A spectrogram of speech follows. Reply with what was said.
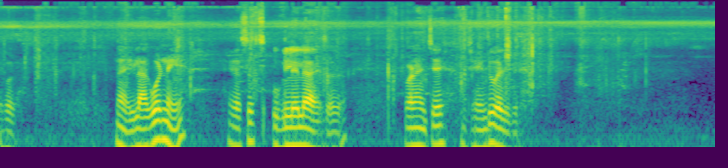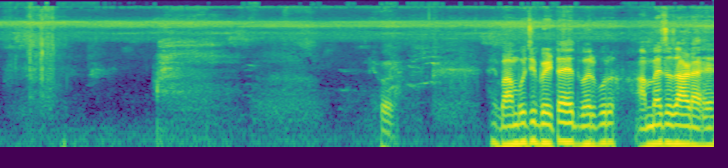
हे बघा. नाही लागवड नाही आहे. हे असंच उगलेलं आहे सगळं. पण ह्याचे झेंडू आहेत इकडे. हे बांबूची बेटं आहेत भरपूर. आंब्याचं झाड आहे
